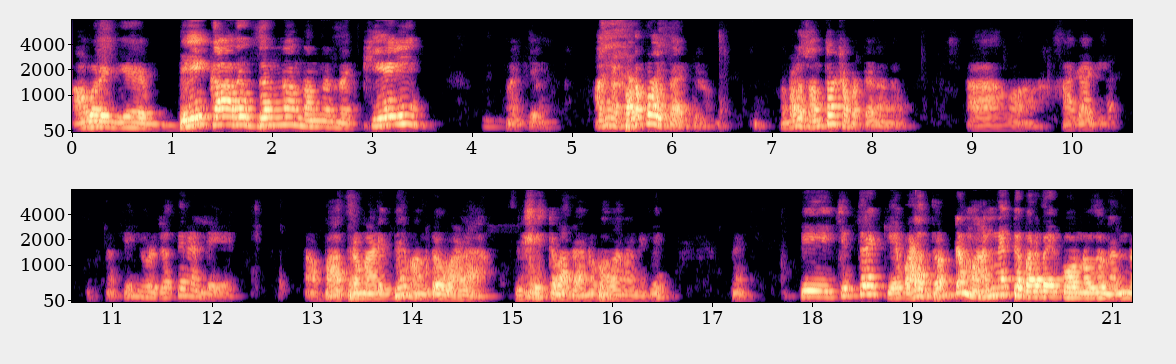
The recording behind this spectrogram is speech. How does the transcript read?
ಅವರಿಗೆ ಬೇಕಾದದ್ದನ್ನ ನನ್ನನ್ನ ಕೇಳಿ, ಮತ್ತೆ ಅದನ್ನ ಪಡ್ಕೊಳ್ತಾ ಇದ್ರು. ಬಹಳ ಸಂತೋಷ ಪಟ್ಟೆ ನಾನು. ಆ, ಹಾಗಾಗಿ ಇವ್ರ ಜೊತೆನಲ್ಲಿ ಪಾತ್ರ ಮಾಡಿದ್ದೆ. ಒಂದು ಬಹಳ ವಿಶಿಷ್ಟವಾದ ಅನುಭವ ನನಗೆ. ಈ ಚಿತ್ರಕ್ಕೆ ಬಹಳ ದೊಡ್ಡ ಮಾನ್ಯತೆ ಬರಬೇಕು ಅನ್ನೋದು ನನ್ನ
